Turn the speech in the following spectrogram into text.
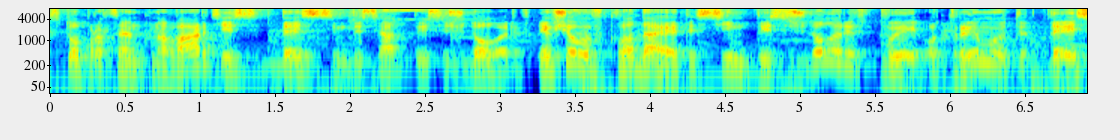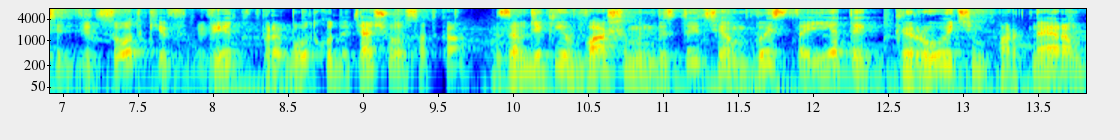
100% вартість, десь 70 тисяч доларів. Якщо ви вкладаєте 7 тисяч доларів, ви отримуєте 10% від прибутку дитячого садка. Завдяки вашим інвестиціям ви стаєте керуючим партнером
